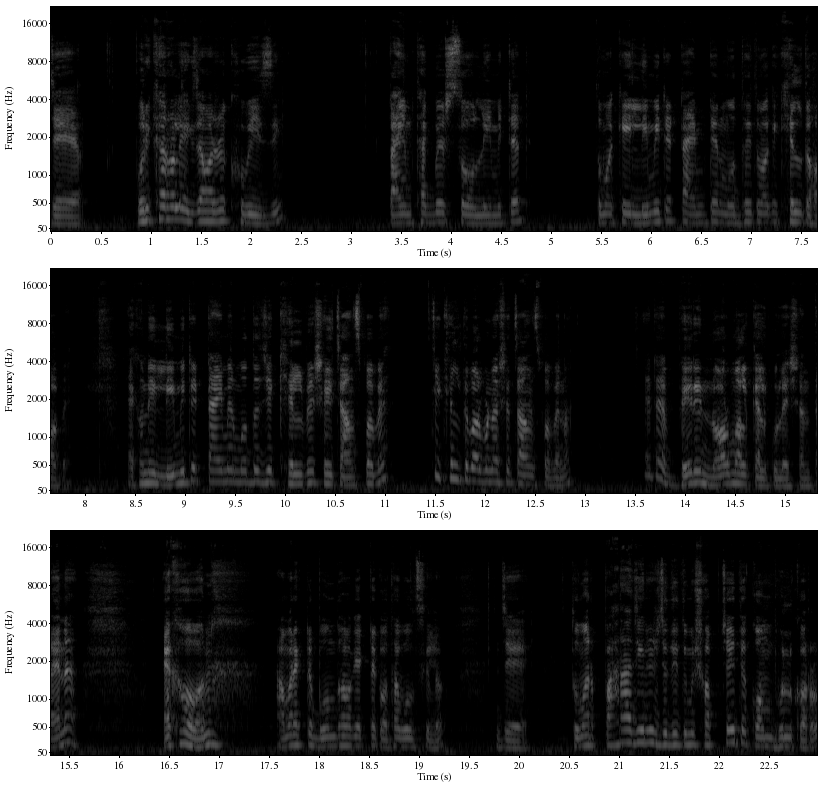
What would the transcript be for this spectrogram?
যে, পরীক্ষার হলে এক্সাম আসবে খুবই ইজি টাইম থাকবে সো লিমিটেড তোমাকে এই লিমিটেড টাইমটার মধ্যেই তোমাকে খেলতে হবে। এখন এই লিমিটেড টাইমের মধ্যে যে খেলবে, সেই চান্স পাবে, যে খেলতে পারবে না, সে চান্স পাবে না। এটা ভেরি নর্মাল ক্যালকুলেশন তাই না? এখন আমার একটা বন্ধু আমাকে একটা কথা বলছিল যে, তোমার পারা জিনিস যদি তুমি সবচাইতে কম ভুল করো,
